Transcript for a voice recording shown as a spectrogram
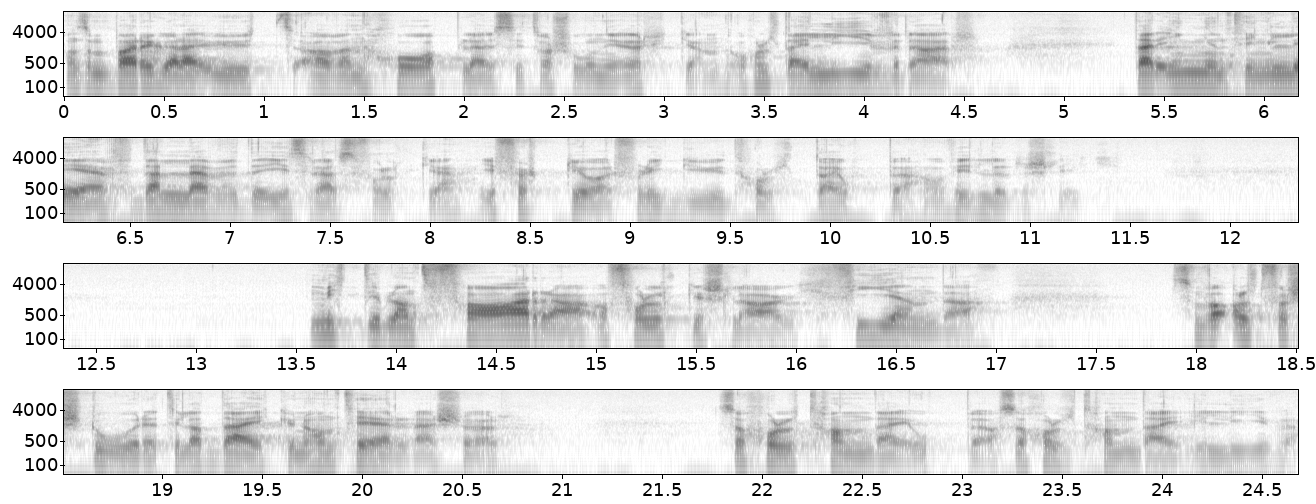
han som berga dem ut av en håpløs situasjon i ørkenen og holdt dem i live der der ingenting lev, der levde israelsfolket i 40 år fordi Gud holdt dem oppe og ville det slik. Midt iblant farer og folkeslag, fiender, som var altfor store til at de kunne håndtere dem sjøl, så holdt han dem oppe, og så holdt han dem i live.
